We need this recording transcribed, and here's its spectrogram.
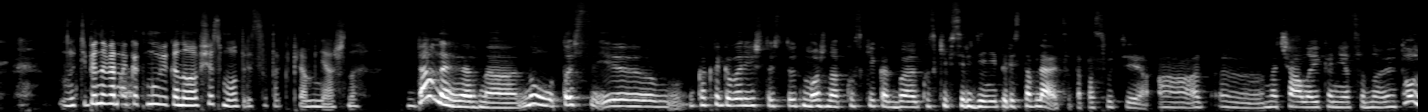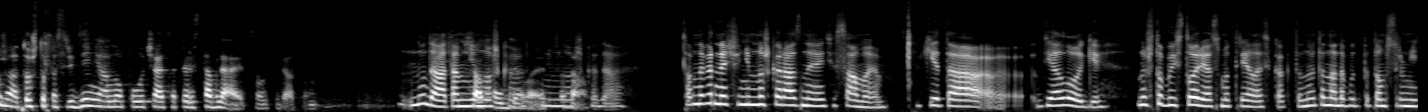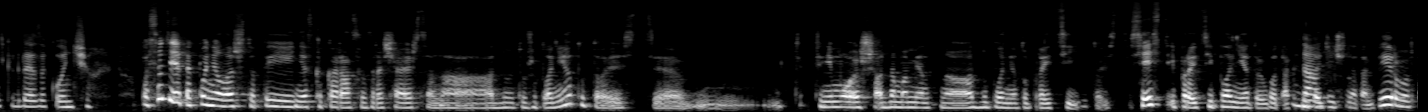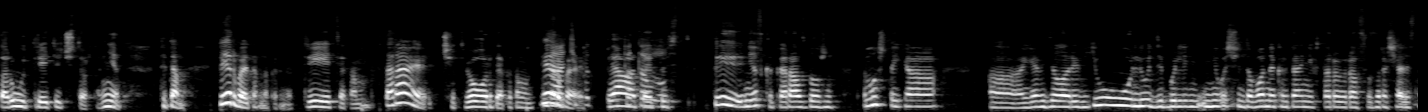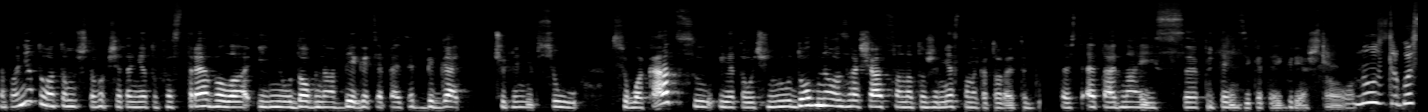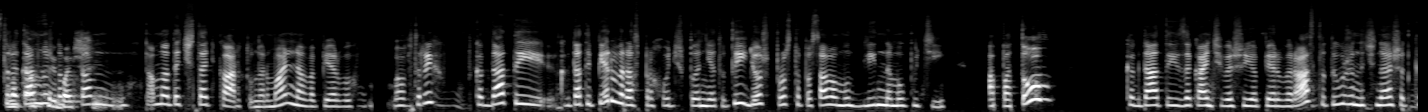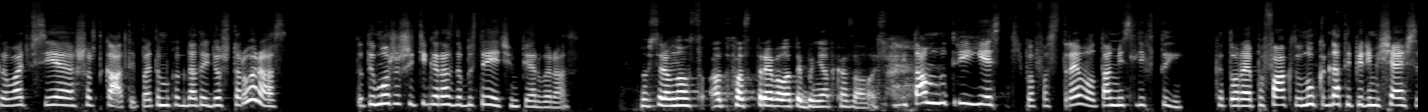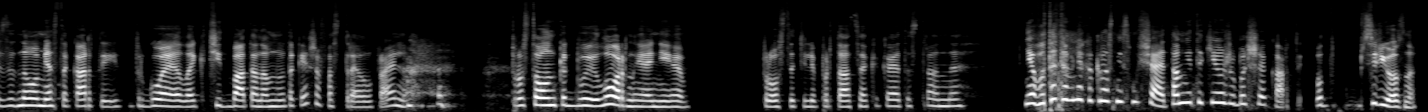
Ну, тебе, наверное, как мувик оно вообще смотрится так прям няшно. Да, наверное. Ну, то есть, э, как ты говоришь, то есть тут можно куски, как бы куски в середине переставляются. Это, по сути, а, э, начало и конец одно и то же, а то, что посередине, оно, получается, переставляется у тебя там. Ну да, там немножко, делается, да. немножко, да. Там, наверное, еще немножко разные эти самые, какие-то э, диалоги. Ну, чтобы история смотрелась как-то. Но это надо будет потом сравнить, когда я закончу. По сути, я так поняла, что ты несколько раз возвращаешься на одну и ту же планету, то есть э, ты, не можешь одномоментно одну планету пройти, то есть сесть и пройти планету, и вот так Да. методично, там, первую, вторую, третью, четвертую. Нет, ты там первая, там, например, третья, там, вторая, четвертая, потом Да, первая, типа- типа пятая, того. то есть ты несколько раз должен, потому что я я видела ревью, люди были не очень довольны, когда они второй раз возвращались на планету, о том, что вообще-то нету фаст-тревела и неудобно бегать опять, оббегать чуть ли не всю, всю локацию, и это очень неудобно возвращаться на то же место, на которое ты был. То есть это одна из э, претензий к этой игре, что... Ну, с другой стороны, там нужно, большие. там, там надо читать карту нормально, во-первых. Во-вторых, когда ты, когда ты первый раз проходишь планету, ты идешь просто по самому длинному пути. А потом, когда ты заканчиваешь ее первый раз, то ты уже начинаешь открывать все шорткаты. Поэтому, когда ты идешь второй раз, то ты можешь идти гораздо быстрее, чем первый раз. Но все равно от фаст-тревела ты бы не отказалась. И там внутри есть типа fast travel, там есть лифты, которые по факту, ну, когда ты перемещаешься из одного места карты в другое, like cheat батоном, ну, это, конечно, fast travel, правильно? Просто он как бы лорный, а не просто телепортация какая-то странная. Не, вот это меня как раз не смущает. Там не такие уже большие карты. Вот серьезно.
